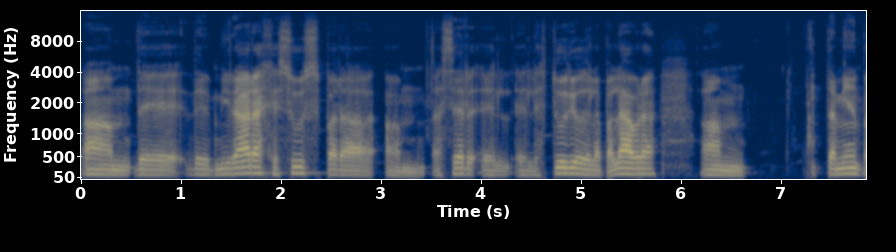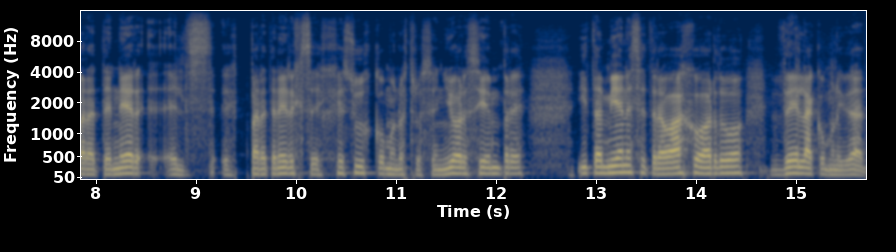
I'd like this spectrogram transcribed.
um, de, mirar a Jesús para um, hacer el, estudio de la palabra también para tener, el, eh, para tener Jesús como nuestro Señor siempre y también ese trabajo arduo de la comunidad,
